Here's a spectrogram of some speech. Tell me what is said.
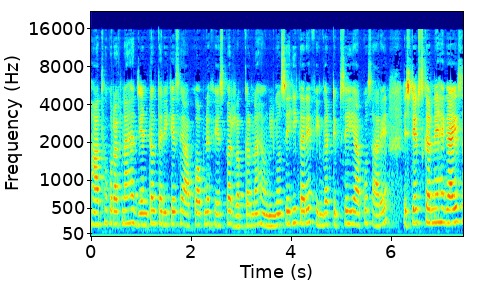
हाथों को रखना है जेंटल तरीके से आपको अपने फेस पर रब करना है, उंगलियों से ही करें फिंगर टिप से ही आपको सारे स्टेप्स करने हैं गाइज़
